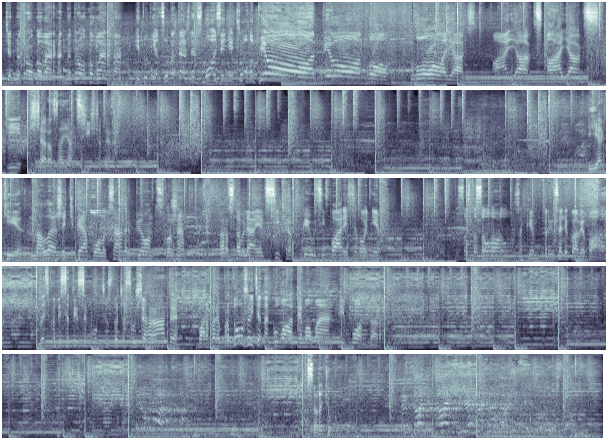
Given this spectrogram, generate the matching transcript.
Чи Дмитро Коверга, Дмитро Коверга. І тут Яцута теж не в змозі нічого. Піон! Піон! Гол! Гол Аякс! Аякс! Аякс! І ще раз Аякс 6-4. Як і належить Кепу, Олександр Піон, схоже, розставляє всі крапки у цій парі сьогодні. Стосовно за ким три залікові бали. Близько 10 секунд чисто часу ще грати. Барбари продовжують атакувати момент. І Бондар. Сиротюк.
